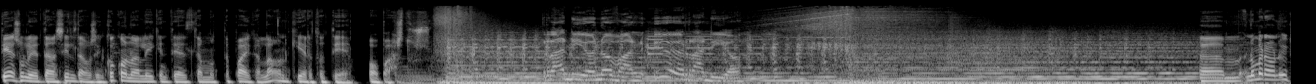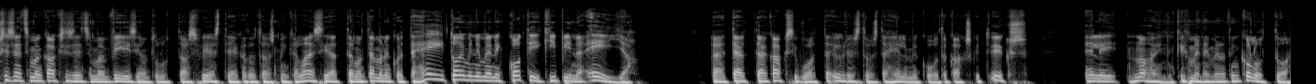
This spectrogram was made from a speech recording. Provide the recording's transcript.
Tie suljetaan siltä osin kokonaan liikenteeltä, mutta paikalla on kiertotieopastus. Radio Novan Yöradio. Öm, numero on 17275 on tullut taas viestiä ja katsotaan minkälaisia. Täällä on tämmöinen kuin, että hei, toiminimeni kotikipinä Eija ää, täyttää kaksi vuotta 11. helmikuuta 2021. Eli noin 10 minuutin kuluttua.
